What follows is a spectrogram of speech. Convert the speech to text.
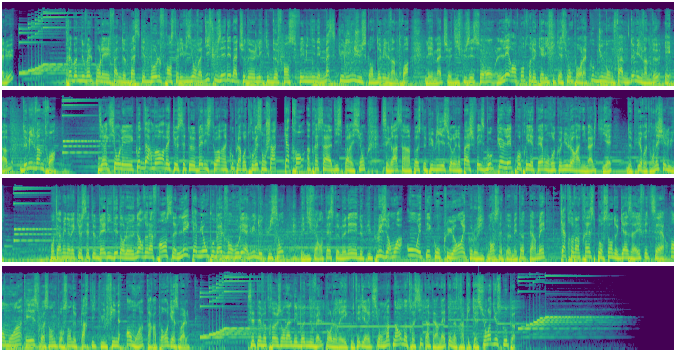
Salut Très bonne nouvelle pour les fans de basketball. France Télévisions va diffuser des matchs de l'équipe de France féminine et masculine jusqu'en 2023. Les matchs diffusés seront les rencontres de qualification pour la Coupe du Monde Femmes 2022 et Hommes 2023. Direction les Côtes d'Armor avec cette belle histoire. Un couple a retrouvé son chat 4 ans après sa disparition. C'est grâce à un post publié sur une page Facebook que les propriétaires ont reconnu leur animal qui est depuis retourné chez lui. On termine avec cette belle idée dans le nord de la France. Les camions poubelles vont rouler à l'huile de cuisson. Les différents tests menés depuis plusieurs mois ont été concluants. Écologiquement, cette méthode permet 93% de gaz à effet de serre en moins et 60% de particules fines en moins par rapport au gasoil. C'était votre journal des bonnes nouvelles pour le réécouter direction maintenant notre site internet et notre application Radioscoop.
